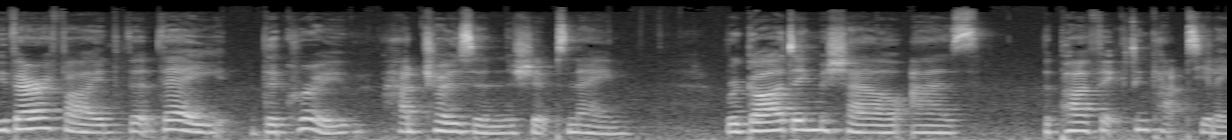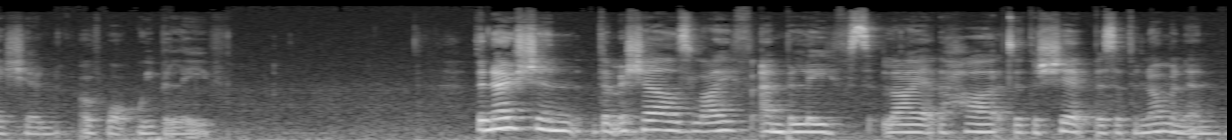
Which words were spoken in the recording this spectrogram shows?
who verified that they, the crew, had chosen the ship's name, regarding Michel as the perfect encapsulation of what we believe. The notion that Michel's life and beliefs lie at the heart of the ship as a phenomenon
